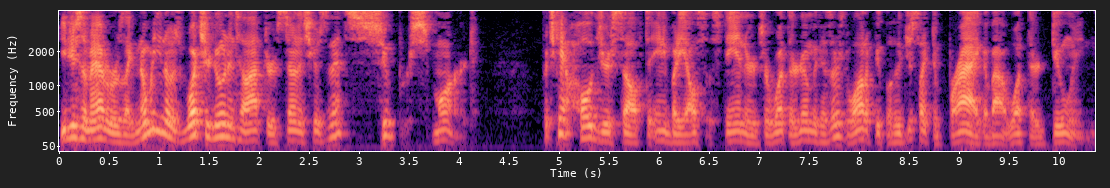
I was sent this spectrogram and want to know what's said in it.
you do something afterwards like nobody knows what you're doing until after it's done and she goes And that's super smart but you can't hold yourself to anybody else's standards or what they're doing because there's a lot of people who just like to brag about what they're doing.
